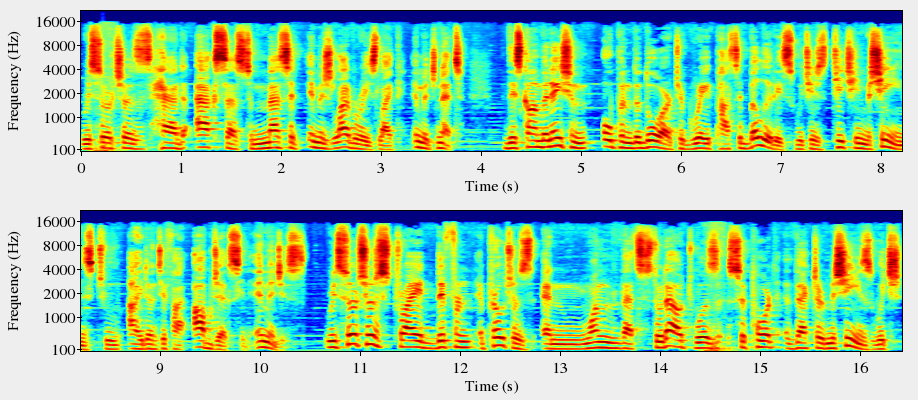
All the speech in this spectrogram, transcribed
researchers had access to massive image libraries like ImageNet. This combination opened the door to great possibilities, which is teaching machines to identify objects in images. Researchers tried different approaches, and one that stood out was support vector machines, which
